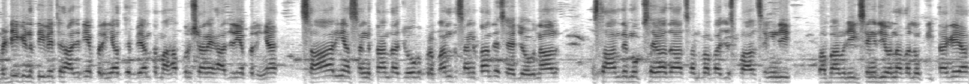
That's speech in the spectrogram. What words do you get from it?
ਵੱਡੀ ਗਿਣਤੀ ਵਿੱਚ ਹਾਜ਼ਰੀਆਂ ਭਰੀਆਂ, ਉੱਥੇ ਬੇਅੰਤ ਮਹਾਪੁਰਸ਼ਾਂ ਨੇ ਹਾਜ਼ਰੀਆਂ ਭਰੀਆਂ। ਸਾਰੀਆਂ ਸੰਗਤਾਂ ਦਾ ਯੋਗ ਪ੍ਰਬੰਧ ਸੰਗਤਾਂ ਦੇ ਸਹਿਯੋਗ ਨਾਲ ਸਥਾਨ ਦੇ ਮੁੱਖ ਸੇਵਾਦਾਰ ਸੰਤ ਬਾਬਾ ਜਸਪਾਲ ਸਿੰਘ ਜੀ, ਬਾਬਾ ਅਮਰੀਕ ਸਿੰਘ ਜੀ, ਉਹਨਾਂ ਵੱਲੋਂ ਕੀਤਾ ਗਿਆ।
